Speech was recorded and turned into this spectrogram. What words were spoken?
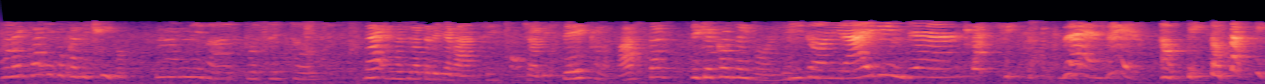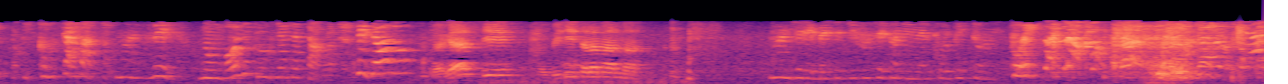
Non hai quasi toccato il cibo. Non mi va il polpettone. Beh, è una serata degli avanzi. C'è la bistecca, la pasta. Di che cosa hai voglia? Di Tony Reidinger. Sta zitto. Beh, è vero. Ho detto sta zitto, piccolo scarabazzo. Ma è vero. Non voglio che urliate a tavola. Tesoro? Ragazzi, obbedite alla mamma. Mangerebbe se ci fosse Tony nel polpettone. Questo è troppo!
